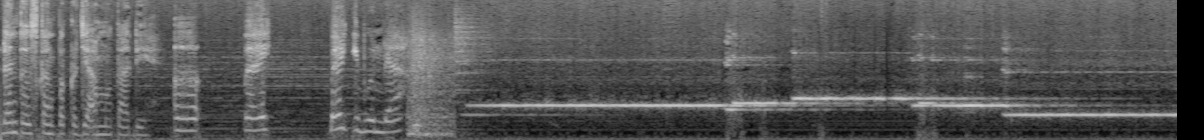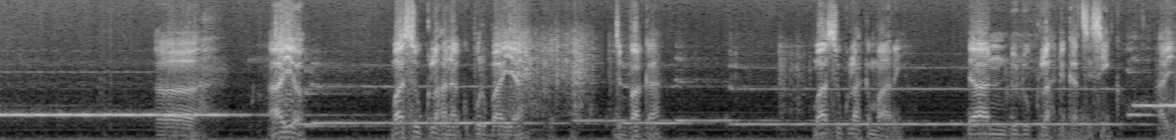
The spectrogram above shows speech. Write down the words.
dan teruskan pekerjaanmu tadi. Uh, baik, baik ibunda. Uh, ayo, masuklah anakku Purbaya, Cempaka. Masuklah kemari dan duduklah dekat sisiku. Ayo.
